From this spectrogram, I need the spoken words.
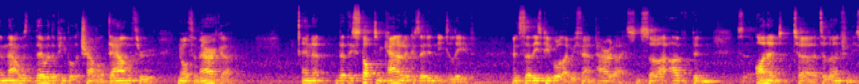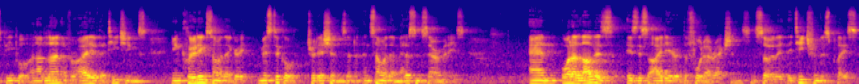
and that was they were the people that traveled down through North America, and that, that they stopped in Canada because they didn't need to leave. And so these people were like, we found paradise. And so I, I've been honored to, to learn from these people. And I've learned a variety of their teachings, including some of their great mystical traditions and, and some of their medicine ceremonies. And what I love is, is this idea of the four directions. And so they, they teach from this place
